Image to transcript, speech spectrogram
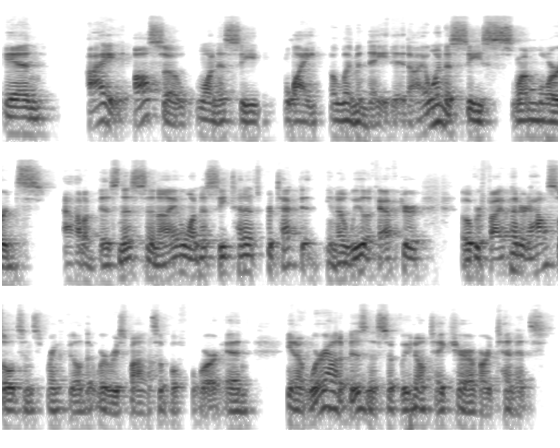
and I also want to see blight eliminated. I want to see slumlords out of business and I want to see tenants protected. You know, we look after over 500 households in Springfield that we're responsible for. And, you know, we're out of business if we don't take care of our tenants.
